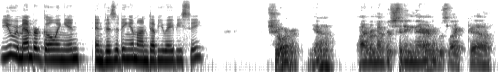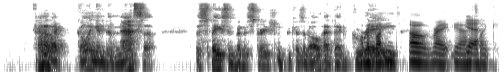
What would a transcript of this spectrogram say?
Do you remember going in and visiting him on WABC? sure, yeah, I remember sitting there, and it was like uh, kind of like going into NASA, the Space Administration, because it all had that All gray. Oh, right. Yeah. Yeah. It's like the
